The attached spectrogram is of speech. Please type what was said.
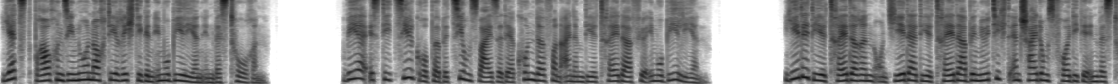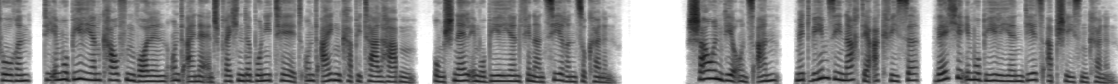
Jetzt brauchen Sie nur noch die richtigen Immobilieninvestoren. Wer ist die Zielgruppe bzw. der Kunde von einem Dealtrader für Immobilien? Jede Dealtraderin und jeder Dealtrader benötigt entscheidungsfreudige Investoren, die Immobilien kaufen wollen und eine entsprechende Bonität und Eigenkapital haben, um schnell Immobilien finanzieren zu können. Schauen wir uns an, mit wem Sie nach der Akquise welche Immobiliendeals abschließen können.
